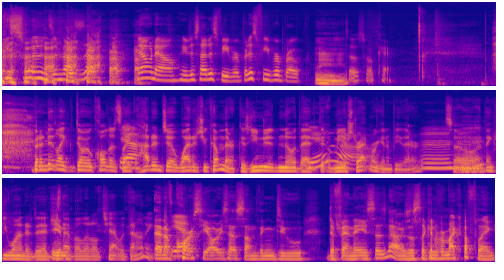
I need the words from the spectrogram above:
He swoons and passes out. No, no. He just had his fever, but his fever broke. Mm. So it's okay. But I did like Doyle called us Yeah. like, how did you? Why did you come there? Because you didn't know that Yeah. me or Stratton were going to be there. So I mm-hmm. think you wanted to just You- have a little chat with Downey. And of Yeah. course, he always has something to defend it. He says, "No, I was just looking for my cufflink.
